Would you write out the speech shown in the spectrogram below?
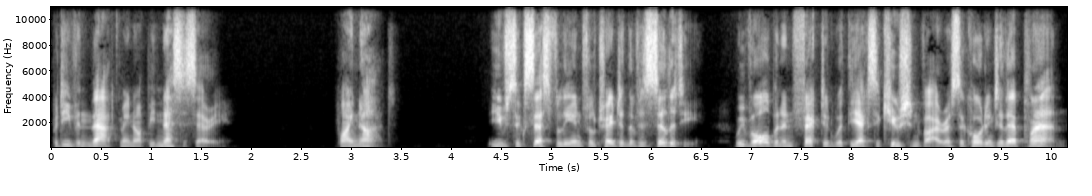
but even that may not be necessary. Why not? You've successfully infiltrated the facility. We've all been infected with the execution virus according to their plan.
